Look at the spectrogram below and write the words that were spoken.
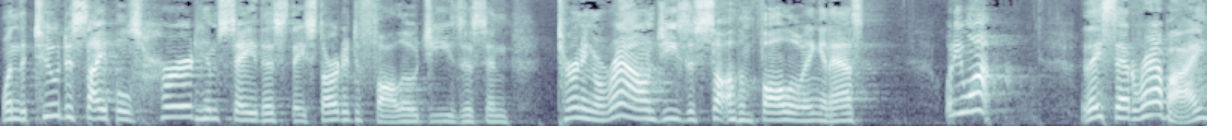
When the two disciples heard him say this, they started to follow Jesus and turning around, Jesus saw them following and asked, what do you want? They said, Rabbi,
